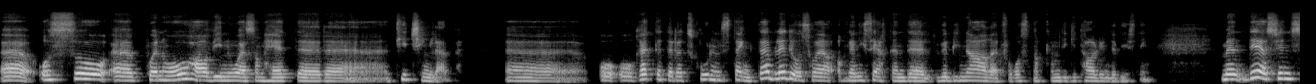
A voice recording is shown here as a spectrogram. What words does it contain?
Uh, og så uh, på NHO har vi noe som heter uh, Teaching Lab. Og, og, rett etter at skolen stengte, ble det også organisert en del webinarer for å snakke om digital undervisning. Men det jeg syns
